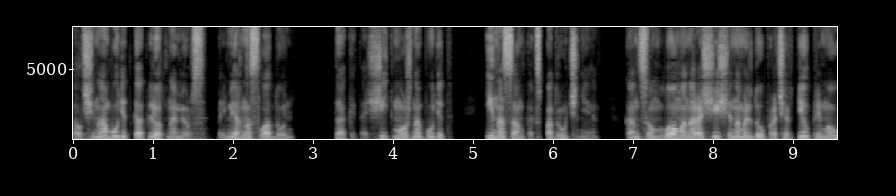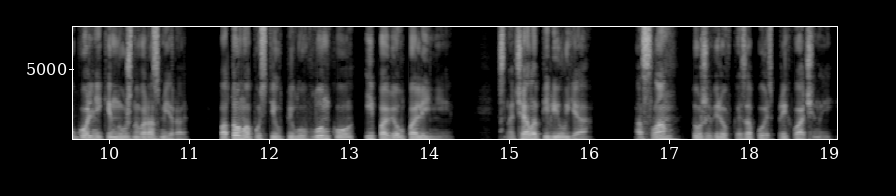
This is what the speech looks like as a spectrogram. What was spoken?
Толщина будет, как лед намерз, примерно с ладонь. Так и тащить можно будет, и на санках сподручнее. Концом лома на расчищенном льду прочертил прямоугольники нужного размера. Потом опустил пилу в лунку и повел по линии. Сначала пилил я. Аслан, тоже веревкой за пояс прихваченный,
